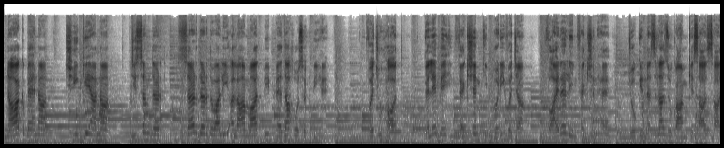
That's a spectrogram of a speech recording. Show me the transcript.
नाक बहना, छींके आना, जिसम दर्द, सर दर्द वाली अलामत भी पैदा हो सकती हैं। वजूहत, गले में इन्फेक्शन की बड़ी वजह वायरल इन्फेक्शन है, जो कि नज़ला ज़ुकाम के साथ साथ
